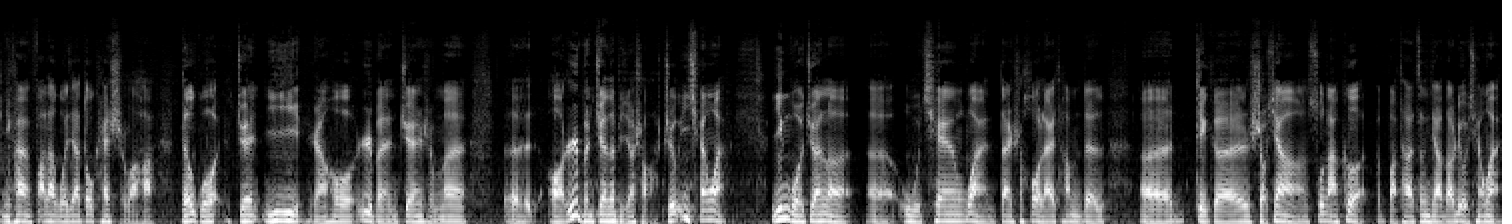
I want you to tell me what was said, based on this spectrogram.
你看发达国家都开始了哈，德国捐一亿，然后日本捐什么？呃，哦，日本捐的比较少，只有一千万。英国捐了呃五千万，但是后来他们的呃这个首相苏纳克把它增加到六千万，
